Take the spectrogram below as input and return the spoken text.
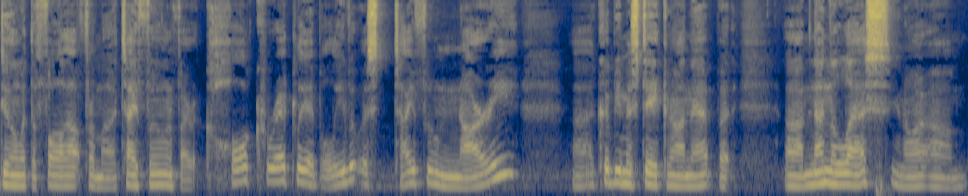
dealing with the fallout from a typhoon. If I recall correctly, I believe it was Typhoon Nari. Uh, I could be mistaken on that, but um, nonetheless, you know, um,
